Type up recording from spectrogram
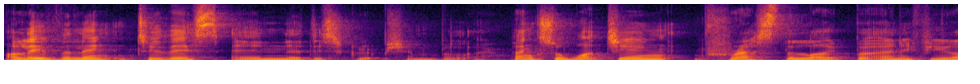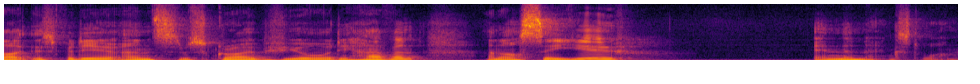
I'll leave the link to this in the description below. Thanks for watching, press the like button if you like this video and subscribe if you already haven't, and I'll see you in the next one.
